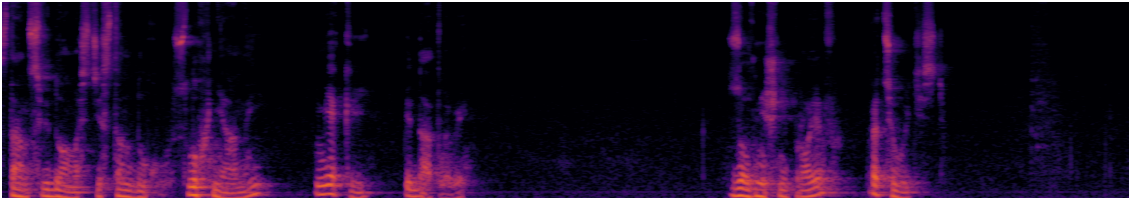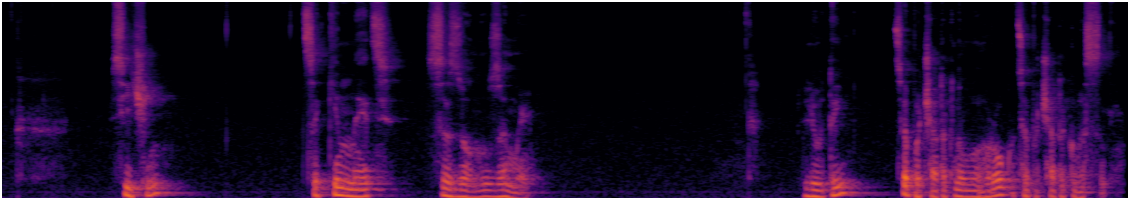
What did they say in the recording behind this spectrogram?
стан свідомості, стан духу слухняний, м'який, піддатливий. Зовнішній прояв працьовитість. Січень це кінець сезону зими. Лютий це початок Нового року, це початок весни.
